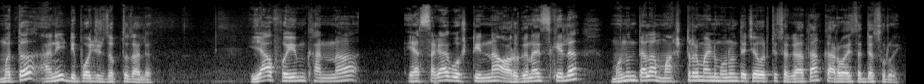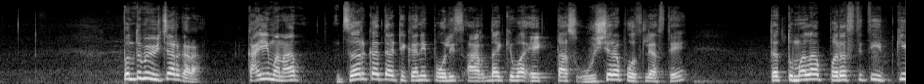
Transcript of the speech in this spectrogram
मतं आणि डिपॉझिट जप्त झालं. या फहीम खाननं या सगळ्या गोष्टींना ऑर्गनाईज केलं म्हणून त्याला मास्टर माइंड म्हणून त्याच्यावरती सगळं आता कारवाई सध्या सुरू आहे. पण तुम्ही विचार करा. काही म्हणा जर का त्या ठिकाणी पोलीस अर्धा किंवा एक तास उशिरा पोचले असते तर तुम्हाला परिस्थिती इतकी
